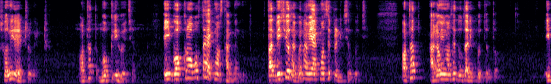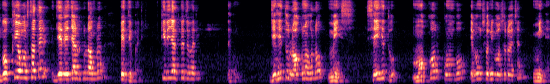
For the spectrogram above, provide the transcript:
শনি রেট্রোগেট অর্থাৎ বক্রি হয়েছেন। এই বক্র অবস্থায় এক মাস থাকবেন কিন্তু। তার বেশিও থাকবেন আমি এক মাসের প্রেডিকশন করছি। অর্থাৎ আগামী মাসে দু তারিখ পর্যন্ত। এই বক্রি অবস্থাতে যে রেজাল্টগুলো আমরা পেতে পারি, কি রেজাল্ট পেতে পারি? দেখুন, যেহেতু লগ্ন হলো মেষ, সেই হেতু মকর, কুম্ভ এবং শনি বসে রয়েছেন মিনে।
